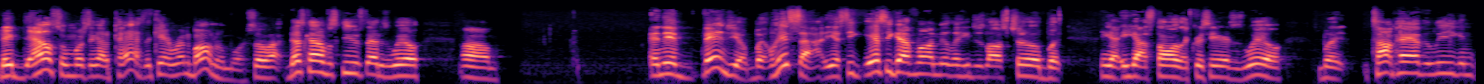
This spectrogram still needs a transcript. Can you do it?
they down so much they got to pass. They can't run the ball no more. So uh, that's kind of excuse that as well. Um, and then Fangio, but on his side, yes, he yes he got Von Miller. He just lost Chubb, but he got he got stars like Chris Harris as well. But top half of the league and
